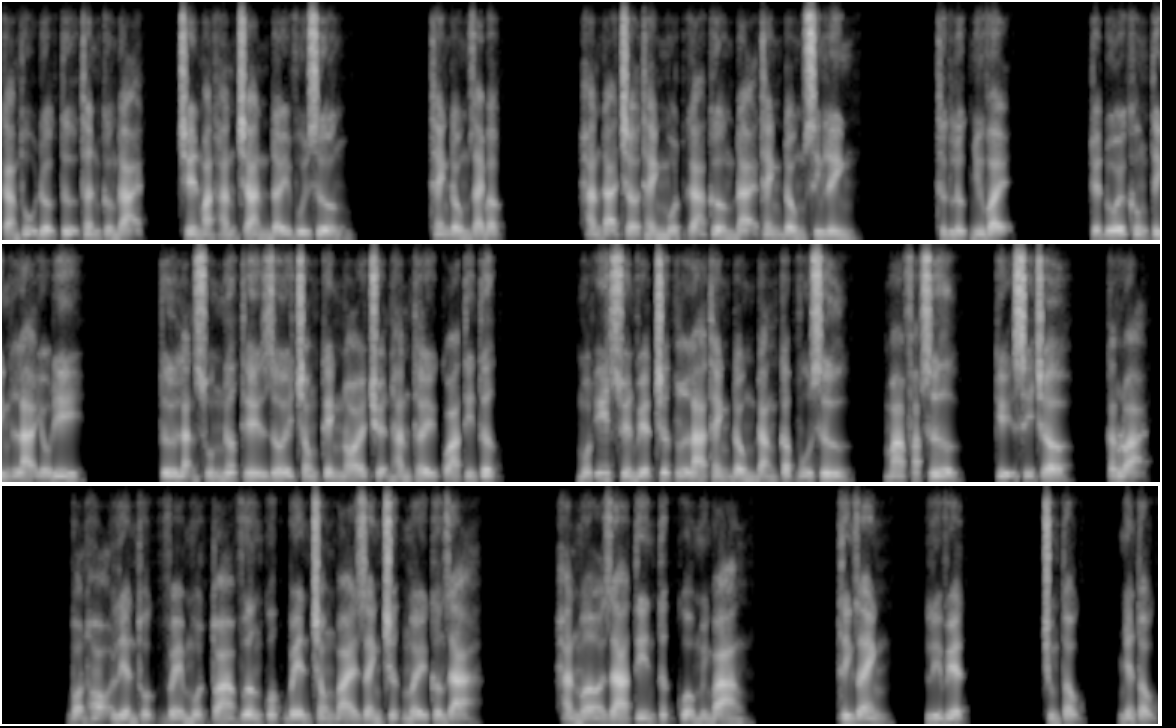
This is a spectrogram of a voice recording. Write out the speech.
Cảm thụ được tự thân cường đại, trên mặt hắn tràn đầy vui sướng. Thanh đồng giai bậc. Hắn đã trở thành một gã cường đại thanh đồng sinh linh. Thực lực như vậy, tuyệt đối không tính là yếu đi. Từ lặn xuống nước thế giới trong kinh nói chuyện hắn thấy qua tin tức. Một ít xuyên Việt trước là thanh đồng đẳng cấp vu sư, ma pháp sư, kỵ sĩ trở, các loại. Bọn họ liền thuộc về một tòa vương quốc bên trong bài danh trước mấy cường giả. Hắn mở ra tin tức của mình bảng. Thính danh, Lý Việt. Chủng tộc, nhân tộc.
